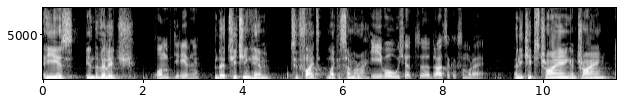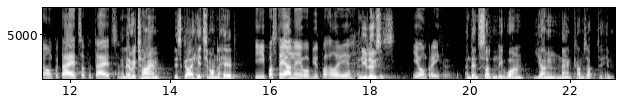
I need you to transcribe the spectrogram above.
He is in the village Он в деревне, and they're teaching him to fight like a samurai. и его учат э, драться как самурай. And he keeps trying and trying. И он пытается, пытается. And every time this guy hits him on the head, И постоянно его бьют по голове, and he loses. и он проигрывает. And then suddenly one young man comes up to him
